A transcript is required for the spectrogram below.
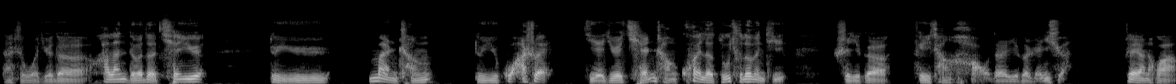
但是我觉得哈兰德的签约，对于曼城、对于瓜帅解决前场快乐足球的问题，是一个非常好的一个人选。这样的话，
